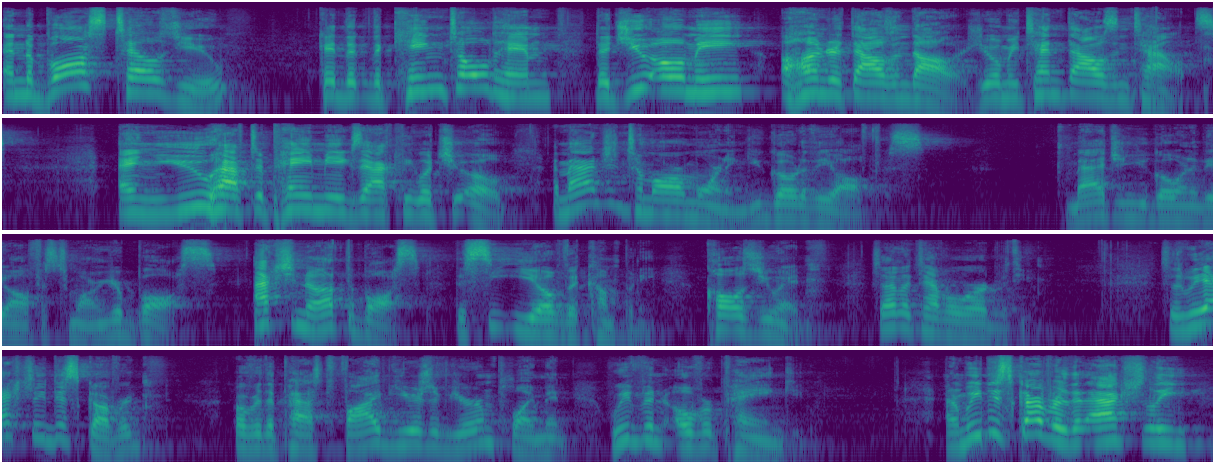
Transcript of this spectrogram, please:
And the boss tells you, okay, the, the king told him that you owe me $100,000. You owe me 10,000 talents. And you have to pay me exactly what you owe. Imagine tomorrow morning you go to the office. Imagine you go into the office tomorrow, and your boss, actually, no, not the boss, the CEO of the company, calls you in. So I'd like to have a word with you. Says, we actually discovered over the past five years of your employment, we've been overpaying you. And we discovered that actually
